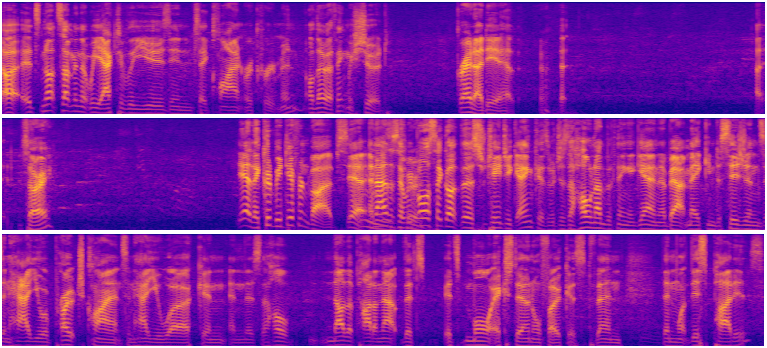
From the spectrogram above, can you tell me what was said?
uh, it's not something that we actively use in say client recruitment. Although I think we should. Great idea, Heather. Uh, uh, sorry. Yeah, there could be different vibes. Yeah, and as I said, we've also got the strategic anchors, which is a whole other thing again about making decisions and how you approach clients and how you work, and, and there's a whole another part on that that's it's more external focused than than what this part is.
